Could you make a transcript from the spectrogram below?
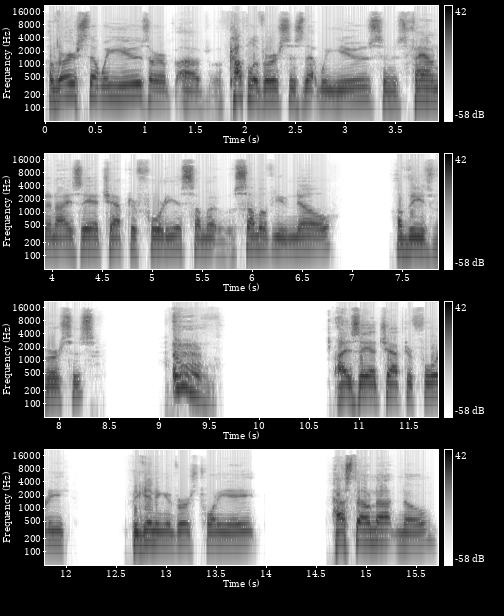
A verse that we use, or a couple of verses that we use, and it's found in Isaiah chapter 40. Some of, some of you know of these verses. Isaiah chapter 40, beginning in verse 28. Hast thou not known?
